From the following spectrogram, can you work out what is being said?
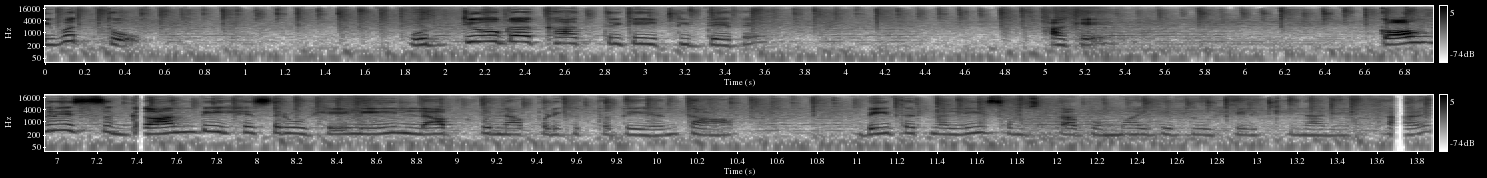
ಇವತ್ತು ಉದ್ಯೋಗ ಖಾತ್ರಿಗೆ ಇಟ್ಟಿದ್ದೇವೆ. ಹಾಗೆ ಕಾಂಗ್ರೆಸ್ ಗಾಂಧಿ ಹೆಸರು ಹೇಳಿ ಲಾಭವನ್ನು ಪಡೆಯುತ್ತದೆ ಅಂತ ಬೀದರ್ನಲ್ಲಿ ಸಂಸದ ಬೊಮ್ಮಾಯಿಯವರು ಹೇಳಿಕೆಯನ್ನ ನೀಡಿದ್ದಾರೆ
